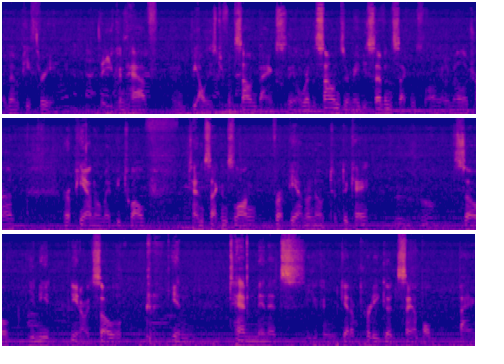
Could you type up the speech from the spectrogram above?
of MP3 that you can have and be all these different sound banks. You know, where the sounds are maybe seven seconds long on a mellotron, or a piano might be 12, 10 seconds long for a piano note to decay. So you need, you know, so in 10 minutes you can get a pretty good sample bank,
